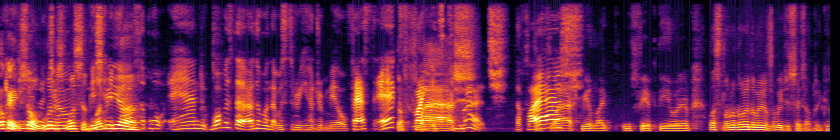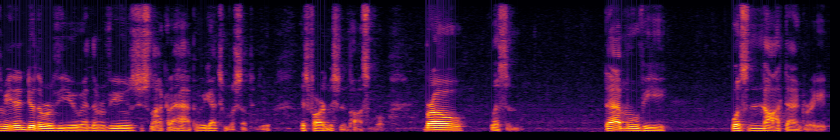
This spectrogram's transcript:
Okay, so listen, Jones, listen. Let me. Uh, Impossible, and what was the other one that was three hundred mil? Fast X. The Like it's too Flash. much. The the Flash. Flash being like two fifty or whatever. Listen, let me, let me let me let me just say something because we didn't do the review and the review is just not going to happen. We got too much stuff to do as far as Mission Impossible, bro. Listen, that movie was not that great.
